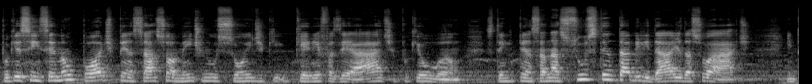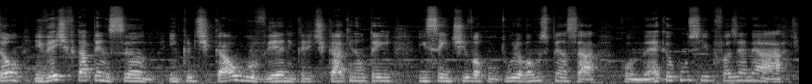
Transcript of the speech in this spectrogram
Porque assim, você não pode pensar somente no sonho de que, querer fazer arte porque eu amo. Você tem que pensar na sustentabilidade da sua arte. Então, em vez de ficar pensando em criticar o governo, em criticar que não tem incentivo à cultura, vamos pensar como é que eu consigo fazer a minha arte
